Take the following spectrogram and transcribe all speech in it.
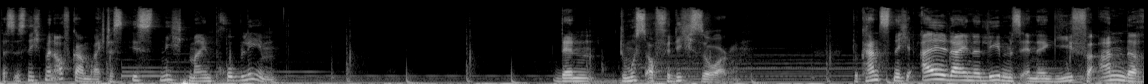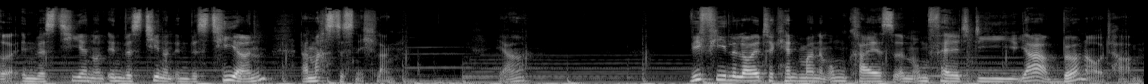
Das ist nicht mein Aufgabenbereich, das ist nicht mein Problem. Denn du musst auch für dich sorgen. Du kannst nicht all deine Lebensenergie für andere investieren und investieren und investieren, dann machst du es nicht lang. Ja? Wie viele Leute kennt man im Umkreis, im Umfeld, die ja Burnout haben?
